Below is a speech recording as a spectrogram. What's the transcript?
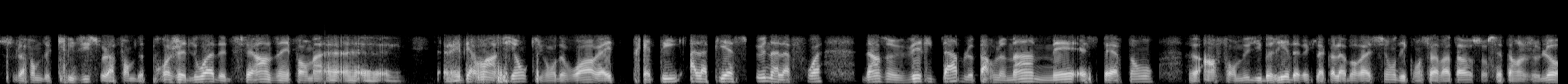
sous la forme de crédit, sous la forme de projet de loi, de différentes informations. Euh, euh, euh, interventions qui vont devoir être traitées à la pièce, une à la fois, dans un véritable Parlement, mais espère-t-on euh, en formule hybride avec la collaboration des conservateurs sur cet enjeu-là.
